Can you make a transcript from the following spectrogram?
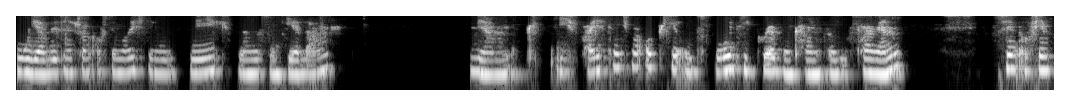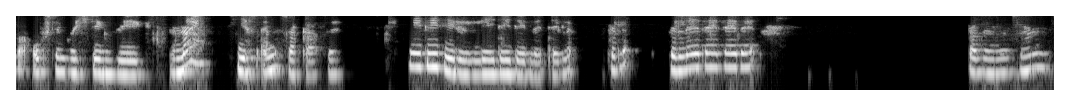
Oh ja, wir sind schon auf dem richtigen Weg. Wir müssen hier lang. Wir haben, ich weiß nicht mal, ob hier uns Volti grabben kann, also fangen. Sind auf jeden Fall auf dem richtigen Weg. Nein, hier ist eine Sackgasse. Aber wir müssen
